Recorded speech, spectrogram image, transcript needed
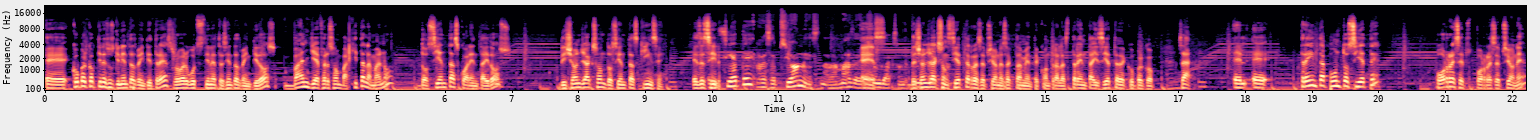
Eh, Cooper Cup tiene sus 523, Robert Woods tiene 322, Van Jefferson bajita la mano, 242, Dishon Jackson 215. Es decir, siete recepciones nada más de Deshaun es Jackson. Deshaun Jackson 7 recepciones exactamente contra las 37 de Cooper Cup. O sea, el eh, 30.7 por, recep- por recepción, ¿eh?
